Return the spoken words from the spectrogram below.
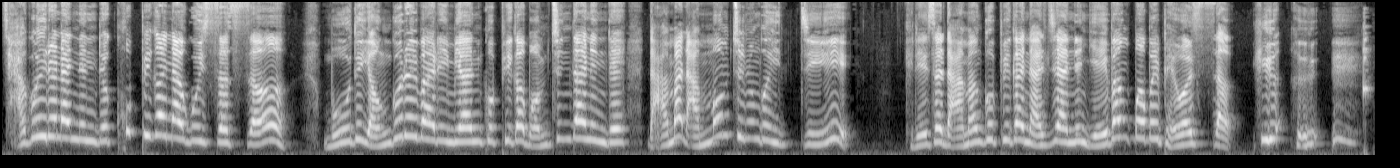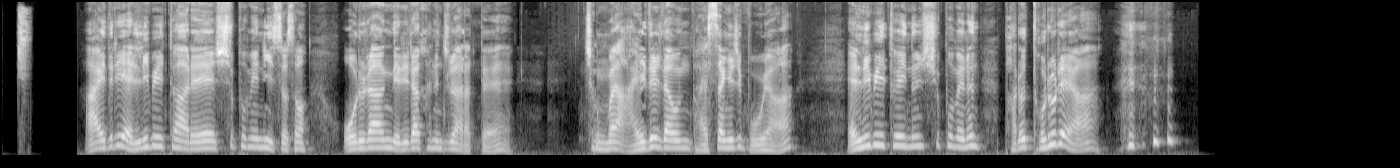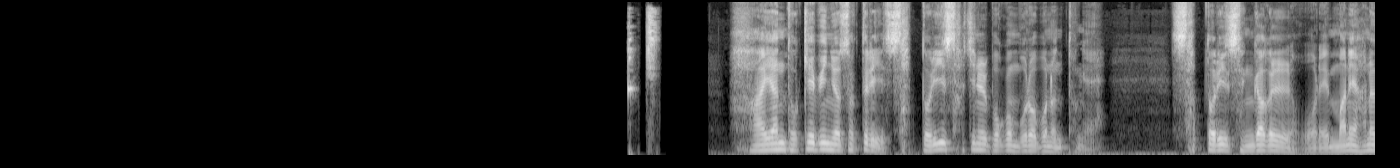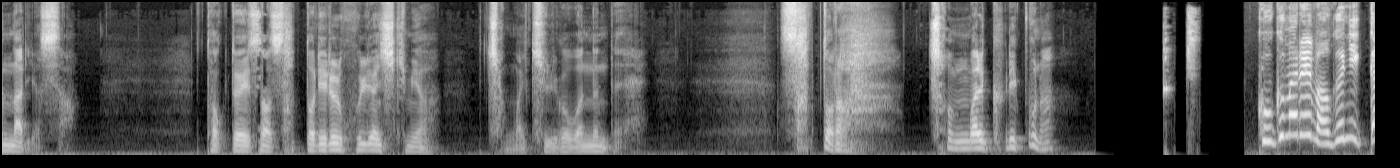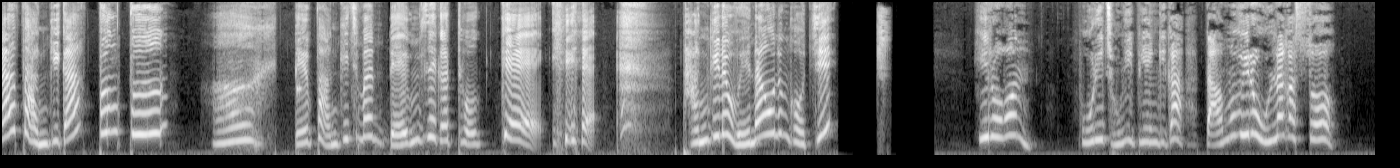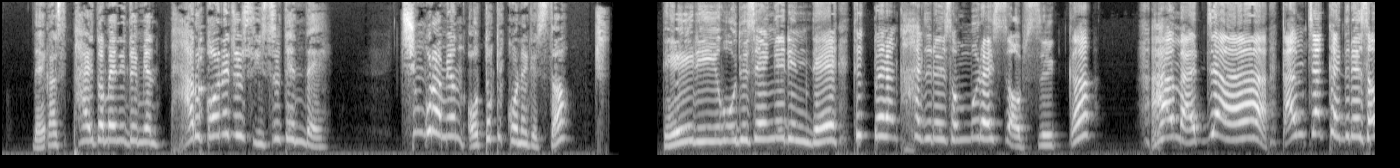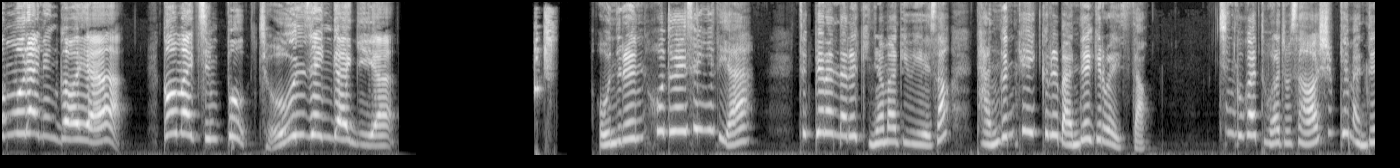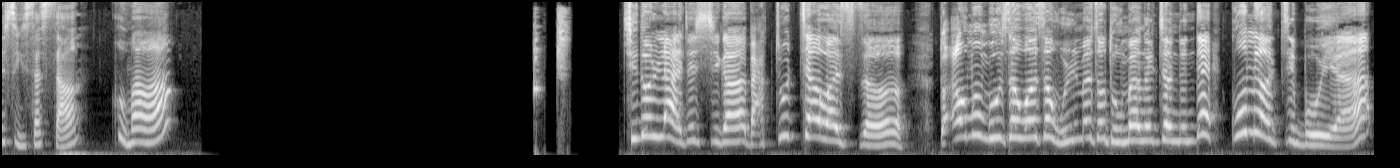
자고 일어났는데 코피가 나고 있었어. 모두 연고를 바르면 코피가 멈춘다는데 나만 안 멈추는 거 있지. 그래서 나만 코피가 나지 않는 예방법을 배웠어. 아이들이 엘리베이터 아래에 슈퍼맨이 있어서 오르락 내리락 하는 줄 알았대. 정말 아이들다운 발상이지 뭐야? 엘리베이터에 있는 슈퍼맨은 바로 도르래야. 하얀 도깨비 녀석들이 삽돌이 사진을 보고 물어보는 통에 삽돌이 생각을 오랜만에 하는 날이었어. 독도에서 삽돌이를 훈련시키며 정말 즐거웠는데 삽돌아 정말 그립구나. 고구마를 먹으니까 방귀가 뿡뿡. 아, 내 방귀지만 냄새가 독해. 방귀는 왜 나오는 거지? 이런 보리 종이 비행기가 나무 위로 올라갔어. 내가 스파이더맨이 되면 바로 꺼내줄 수 있을 텐데. 친구라면 어떻게 꺼내겠어? 내일이 호두 생일인데 특별한 카드를 선물할 수 없을까? 아, 맞아. 깜짝 카드를 선물하는 거야. 꼬마 진포 좋은 생각이야. 오늘은 호두의 생일이야. 특별한 날을 기념하기 위해서 당근 케이크를 만들기로 했어. 친구가 도와줘서 쉽게 만들 수 있었어. 고마워. 지돌라 아저씨가 막 쫓아왔어. 너무 무서워서 울면서 도망을 쳤는데 꿈이었지 뭐야.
